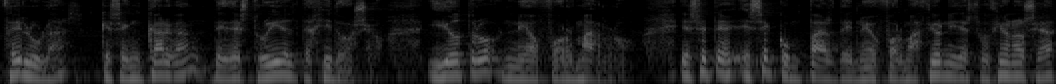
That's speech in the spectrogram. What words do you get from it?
células que se encargan de destruir el tejido óseo y otro neoformarlo. Ese, compás de neoformación y destrucción ósea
